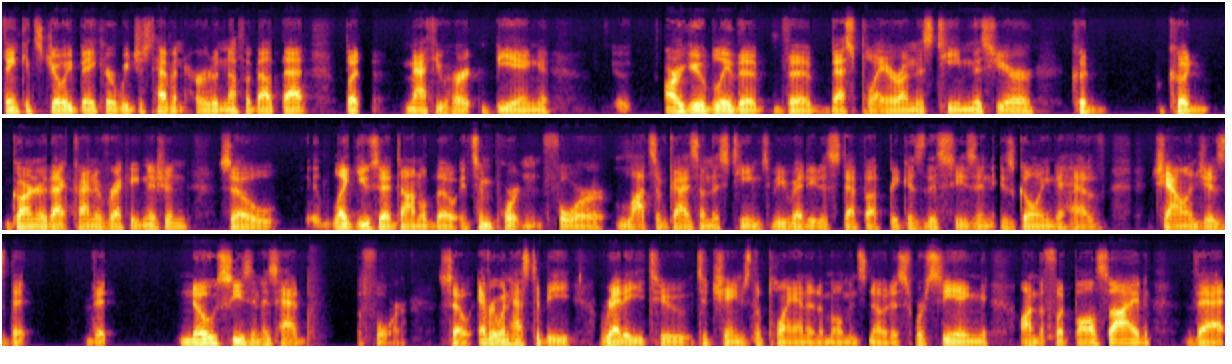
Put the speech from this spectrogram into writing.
think it's Joey Baker. We just haven't heard enough about that. But Matthew Hurt being arguably the the best player on this team this year could could garner that kind of recognition. So like you said, Donald, though, it's important for lots of guys on this team to be ready to step up because this season is going to have challenges that that no season has had before. So everyone has to be ready to to change the plan at a moment's notice. We're seeing on the football side that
